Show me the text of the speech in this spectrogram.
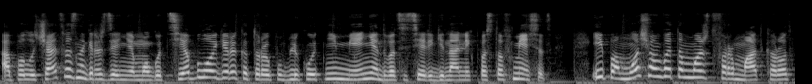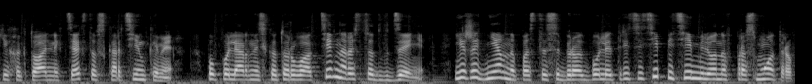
а получать вознаграждение могут те блогеры, которые публикуют не менее 20 оригинальных постов в месяц. И помочь вам в этом может формат коротких актуальных текстов с картинками, популярность которого активно растет в Дзене. Ежедневно посты собирают более 35 миллионов просмотров.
